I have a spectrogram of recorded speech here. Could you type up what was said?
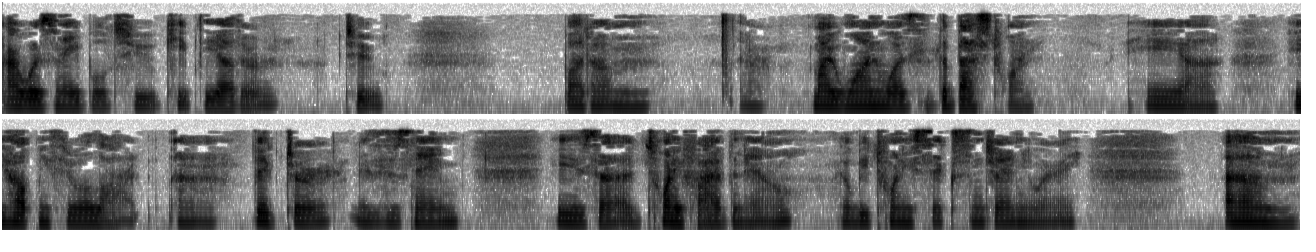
I wasn't able to keep the other two. But um, my one was the best one. He uh, he helped me through a lot. Uh, Victor is his name. He's uh, 25 now. He'll be 26 in January. Um,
